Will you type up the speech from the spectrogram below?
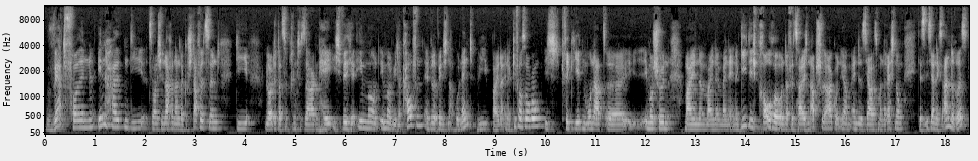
wertvollen Inhalten, die zum Beispiel nacheinander gestaffelt sind, die Leute dazu bringen zu sagen, hey, ich will hier immer und immer wieder kaufen. Entweder bin ich ein Abonnent, wie bei einer Energieversorgung. Ich kriege jeden Monat äh, immer schön meine, meine, meine Energie, die ich brauche und dafür zahle ich einen Abschlag und am Ende des Jahres meine Rechnung. Das ist ja nichts anderes,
